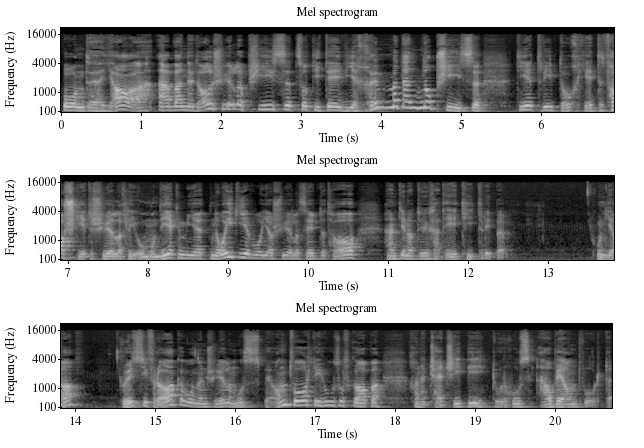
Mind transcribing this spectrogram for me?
Und äh, ja, auch wenn nicht alle Schüler beschießen, so die Idee, wie könnte man denn noch beschießen, die treibt doch jeder, fast jeder Schüler ein bisschen um. Und irgendwie die Neugier, die ja Schüler sollten haben, haben die natürlich auch dort hingetrieben. Und ja, gewisse Fragen, die ein Schüler muss beantworten in Hausaufgaben, kann ein ChatGPT durchaus auch beantworten.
